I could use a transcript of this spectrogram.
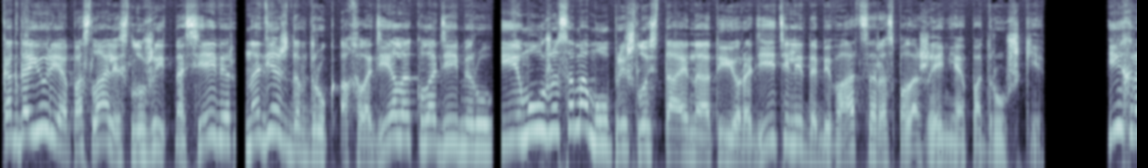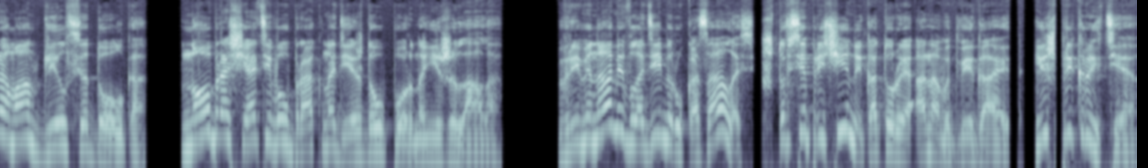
Когда Юрия послали служить на север, Надежда вдруг охладела к Владимиру, и ему уже самому пришлось тайно от ее родителей добиваться расположения подружки. Их роман длился долго, но обращать его в брак Надежда упорно не желала. Временами Владимиру казалось, что все причины, которые она выдвигает, лишь прикрытие,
